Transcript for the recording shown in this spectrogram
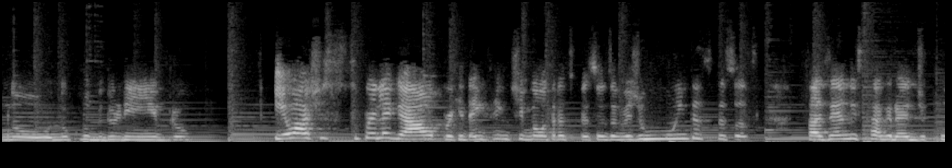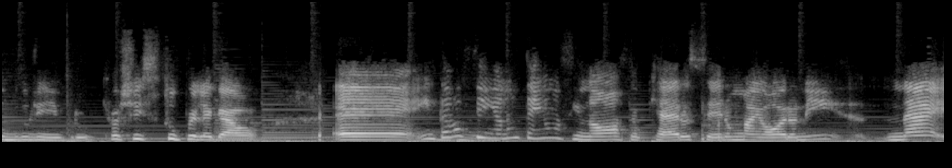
no, no Clube do Livro. E eu acho isso super legal, porque dá incentivo a outras pessoas. Eu vejo muitas pessoas fazendo Instagram de clube do livro, que eu achei super legal. É, então, assim, eu não tenho assim, nossa, eu quero ser o maior, eu nem. Né,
